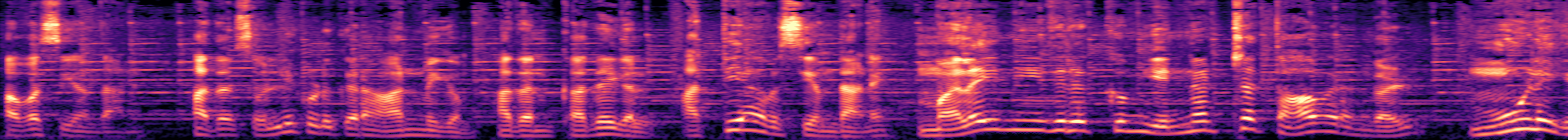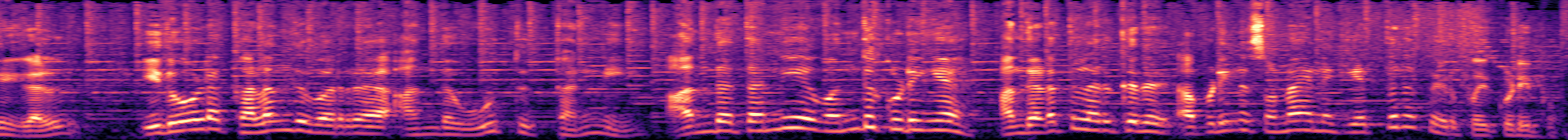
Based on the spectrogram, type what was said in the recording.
அவசியம் தானே அதை சொல்லி கொடுக்கிற ஆன்மீகம் அதன் கதைகள் அத்தியாவசியம் தானே மலை மீதிருக்கும் எண்ணற்ற தாவரங்கள் மூலிகைகள் இதோட கலந்து வர்ற அந்த ஊத்து தண்ணி அந்த தண்ணியை வந்து குடிங்க. அந்த இடத்துல இருக்குது அப்படின்னு சொன்னா எனக்கு எத்தனை பேர் போய் குடிப்போம்?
